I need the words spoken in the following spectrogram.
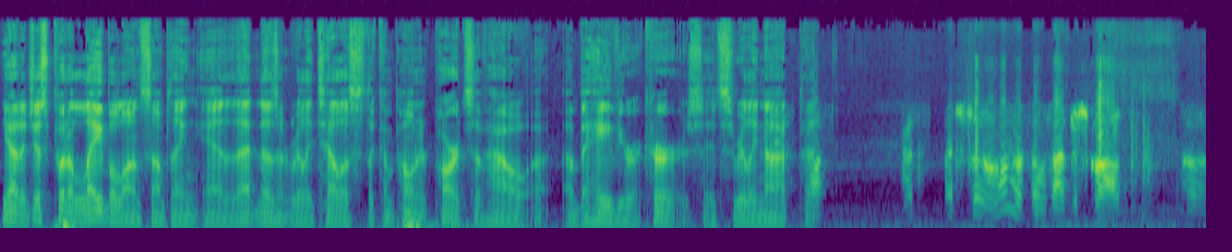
Yeah, to just put a label on something, and that doesn't really tell us the component parts of how a, a behavior occurs. It's really not. Uh, Well, that's, that's true. One of the things I've described uh,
